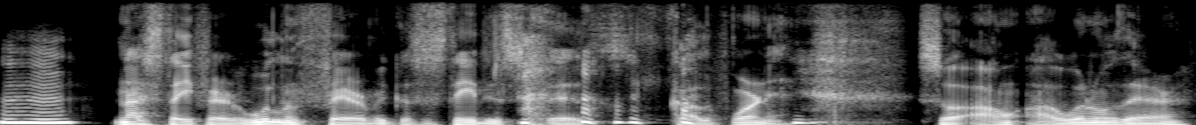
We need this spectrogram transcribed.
Mm-hmm. not State Fair, Woodland Fair because the state is, is California. So I, I went over there,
